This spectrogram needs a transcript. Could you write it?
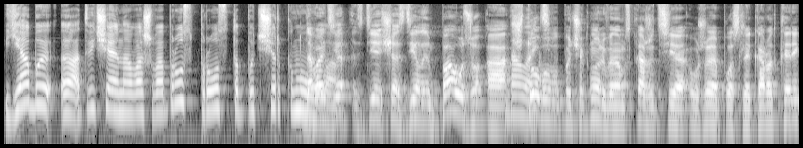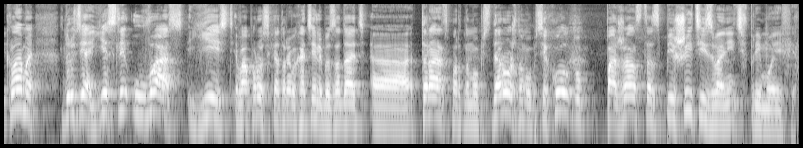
Я бы, э, отвечая на ваш вопрос, просто подчеркнула. Давайте здесь сейчас сделаем паузу, а Давайте. что бы вы подчеркнули, вы нам скажете уже после короткой рекламы. Друзья, если у вас есть вопросы, которые вы хотели бы задать э, транспортному, дорожному психологу, пожалуйста, спешите и звоните в прямой эфир.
